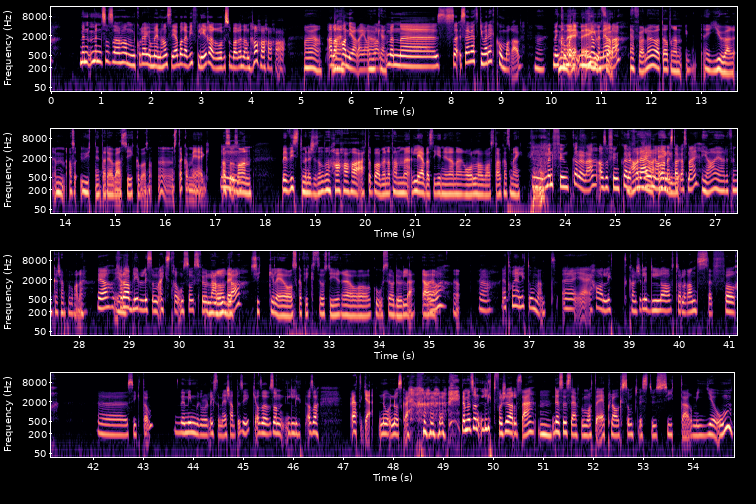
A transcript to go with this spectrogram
Men, men så som han kollegaen min, han sier bare 'vi flirer', og så bare sånn ha-ha-ha. Å ja. Eller Nei. han gjør det Ja, okay. ok. Men uh, så, så jeg vet ikke hva det kommer av. Nei. Men kommer de jeg- unna med mer, da? Jeg føler jo at Adrian gjør mm, Altså utnytter det å være syk og bare sånn mm, 'Stakkar meg'. Altså Mm. sånn bevisst, men ikke sånn ha-ha-ha etterpå, men at han lever seg inn i den rollen og bare 'stakkars meg'. Mm, men funker det, da? Altså Funker det Ja, for deg ja, når han er jeg- stakkars meg? Ja ja, det funker kjempebra, det. Ja, for da blir du liksom ekstra omsorgsfull og Veldig. glad? Skikkelig og skal fikse og styre og kose og dulle. Ja ja. Ja. Ja, jeg tror jeg er litt omvendt. Eh, Jeg har litt kanskje litt lav toleranse for øh, sykdom. Med mindre du liksom er kjempesyk. Altså sånn litt Altså, vet ikke. Nå, nå skal jeg Nei, men sånn litt forkjølelse, Mm. det syns jeg på en måte er plagsomt hvis du syter mye om.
